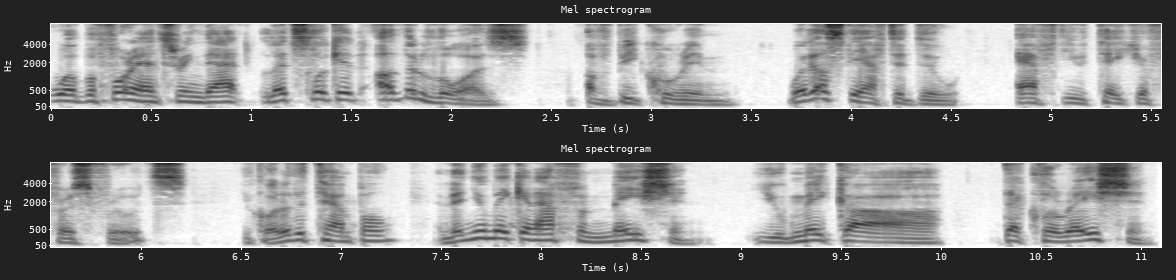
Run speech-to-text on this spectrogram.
Well, before answering that, let's look at other laws of Bikurim. What else do you have to do after you take your first fruits? You go to the temple and then you make an affirmation. You make a declaration.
